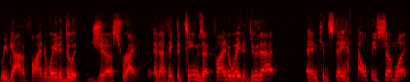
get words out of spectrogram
We've got to find a way to do it just right. And I think the teams that find a way to do that and can stay healthy somewhat,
